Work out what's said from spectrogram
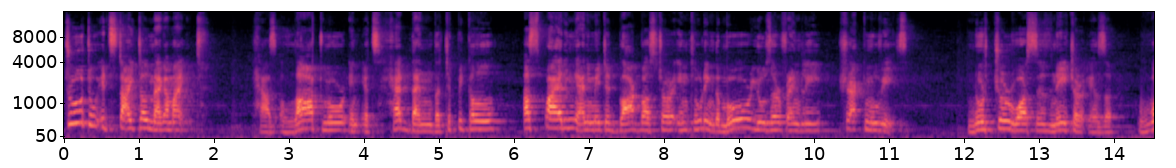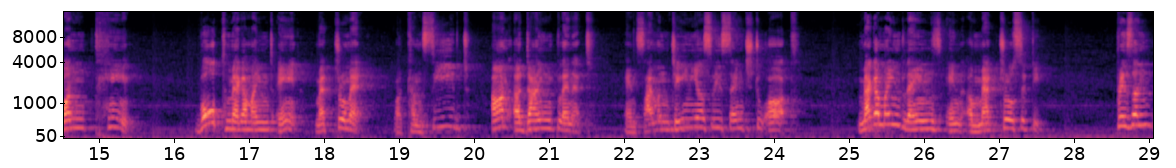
True to its title Megamind has a lot more in its head than the typical aspiring animated blockbuster including the more user-friendly Shrek movies. Nurture versus nature is one theme. Both Megamind and Metro Man were conceived on a dying planet and simultaneously sent to Earth. Megamind lands in a metro city prison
